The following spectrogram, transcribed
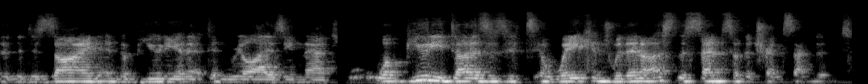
the, the design and the beauty in it and realizing that what beauty does is it awakens within us the sense of the transcendent.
